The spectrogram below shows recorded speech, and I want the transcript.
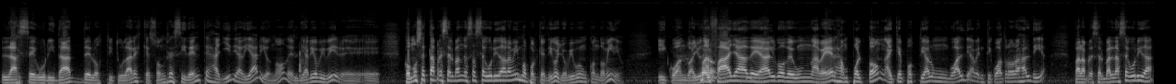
la seguridad de los titulares que son residentes allí de a diario, ¿no? Del diario vivir. Eh, eh, ¿Cómo se está preservando esa seguridad ahora mismo? Porque digo, yo vivo en un condominio y cuando hay una bueno, falla de algo, de una verja, un portón, hay que postear un guardia 24 horas al día para preservar la seguridad.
